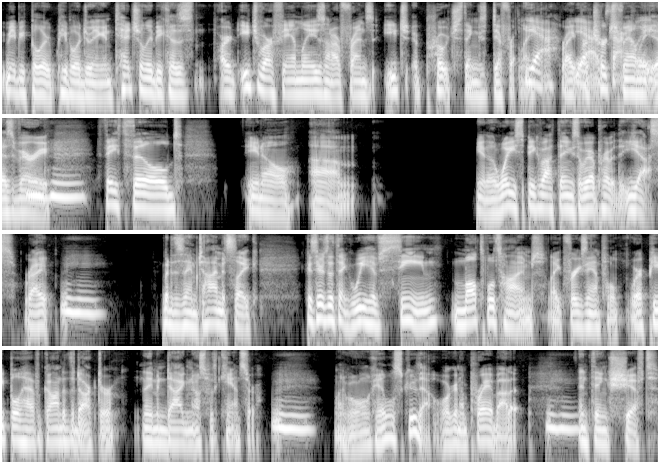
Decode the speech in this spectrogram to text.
maybe people are, people are doing it intentionally because our each of our families and our friends each approach things differently. Yeah. right. Yeah, our church family is very Mhm. faith filled. You know, um, you know the way you speak about things, the way I pray. Yes, right. Mhm. But at the same time, it's like because here's the thing: we have seen multiple times, like for example, where people have gone to the doctor, and they've been diagnosed with cancer. Mhm. Like, well, okay, well, screw that. We're going to pray about it Mhm. and things shift.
